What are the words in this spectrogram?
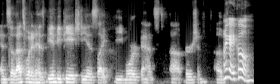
And so that's what it is. BNB PhD is like the more advanced uh, version of. Okay, cool.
